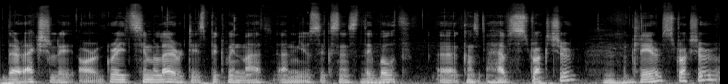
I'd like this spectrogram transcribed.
there actually are great similarities between math and music since they Mhm. both uh, have structure a Mhm. clear structure,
